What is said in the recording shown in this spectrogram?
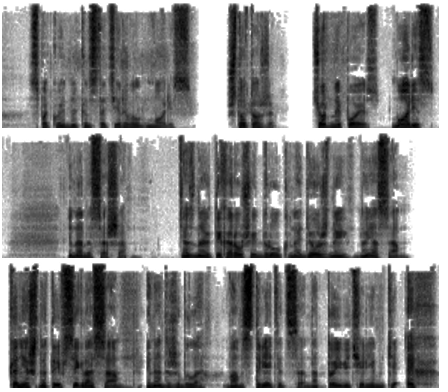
— спокойно констатировал Морис. «Что тоже?» «Черный пояс. Морис?» «Не надо, Саша. Я знаю, ты хороший друг, надежный, но я сам». «Конечно, ты всегда сам. И надо же было вам встретиться на той вечеринке. Эх!»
